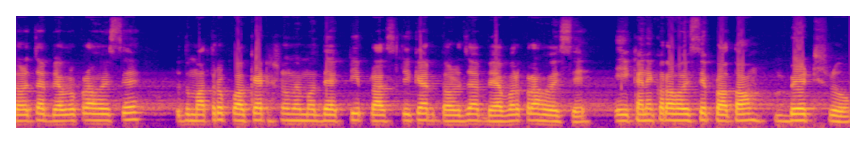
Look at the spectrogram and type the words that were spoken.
দরজা ব্যবহার করা হয়েছে। শুধুমাত্র পকেট রুমের মধ্যে একটি প্লাস্টিকের দরজা ব্যবহার করা হয়েছে। এইখানে করা হয়েছে প্রথম বেডরুম।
